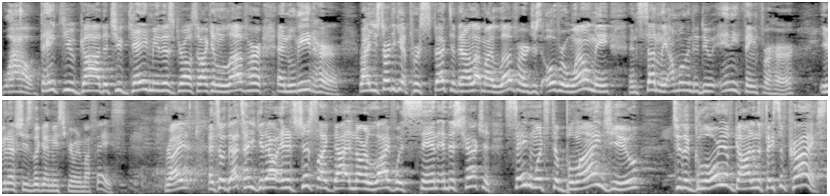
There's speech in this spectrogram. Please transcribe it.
Wow. Thank you, God, that you gave me this girl so I can love her and lead her, right? You start to get perspective and I let my love for her just overwhelm me. And suddenly I'm willing to do anything for her, even if she's looking at me screaming in my face right? And so that's how you get out. And it's just like that in our life with sin and distraction. Satan wants to blind you to the glory of God in the face of Christ.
